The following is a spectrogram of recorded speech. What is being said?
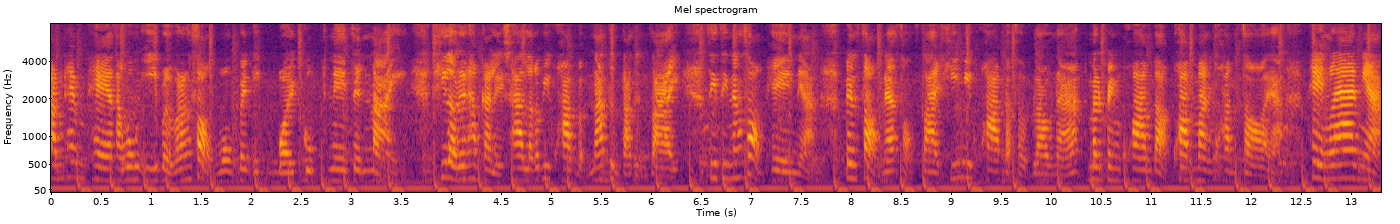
ทั้งเทมเพทั้งวงอีหรือว่าทั้งสองวงเป็นอีกบอยกรุ๊ปในเจนใหม่ ที่เราได้ทำการเลชั่นแล้วก็มีความแบบน่าตื่นตาตื่นใจ จริงๆทั้งสองเพลงเนี่ยเป็นสองแนวสองสไตล์ที่มีความแบบสำหรับเรานะ มันเป็นความแบบความมันความจอยอะเพลงแรกเนี่ย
